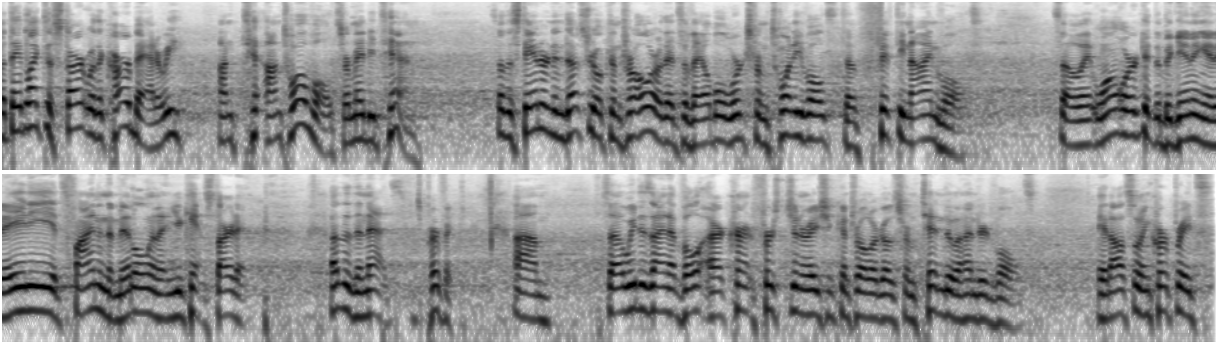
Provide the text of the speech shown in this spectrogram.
But they'd like to start with a car battery on, on 12 volts or maybe 10. So the standard industrial controller that's available works from 20 volts to 59 volts. So it won't work at the beginning at 80, it's fine in the middle, and you can't start it. Other than that, it's perfect. Um, so we design a volt, our current first generation controller goes from 10 to 100 volts. It also incorporates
